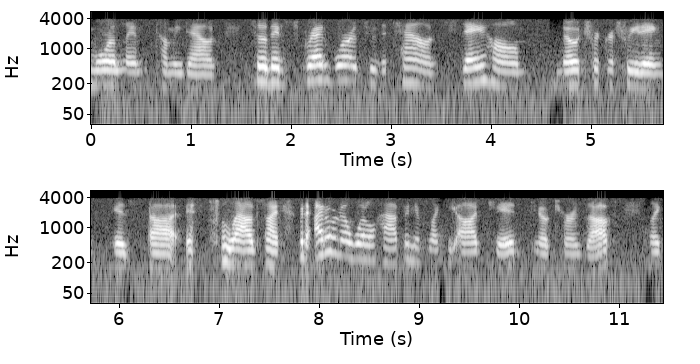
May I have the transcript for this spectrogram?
more limbs coming down. So they've spread word through the town: stay home. No trick or treating is uh it's allowed sign. But I don't know what'll happen if like the odd kid you know turns up like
